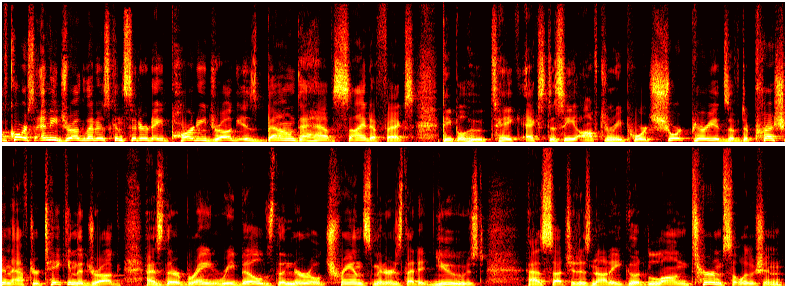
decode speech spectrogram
Of course, any drug that is considered a party drug is bound to have side effects. People who take ecstasy often report short periods of depression after taking the drug as their brain rebuilds the neural transmitters that it used. As such, it is not a good long-term solution.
